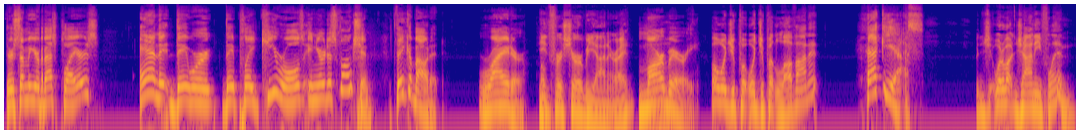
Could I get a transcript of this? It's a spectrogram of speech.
there's some of your best players, and it, they were they played key roles in your dysfunction. Think about it. Rider, He'd for sure be on it, right? Marbury. Mm-hmm. Well, would you put would you put Love on it? Heck yes. What about Jonny Flynn?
